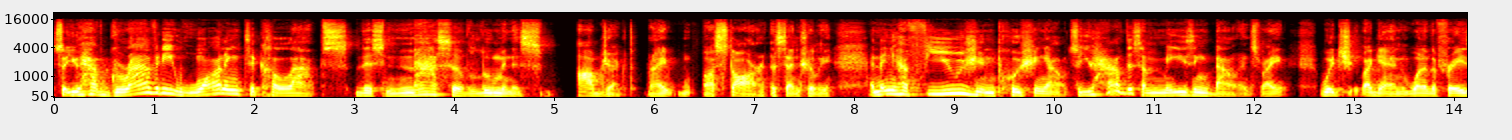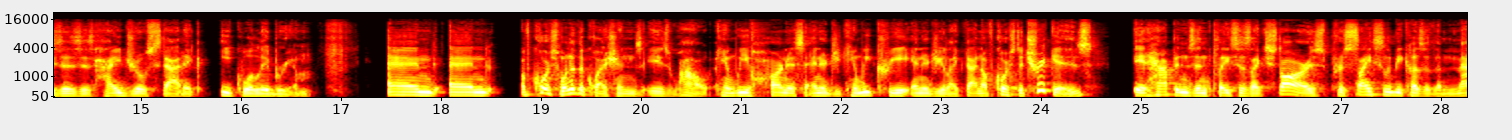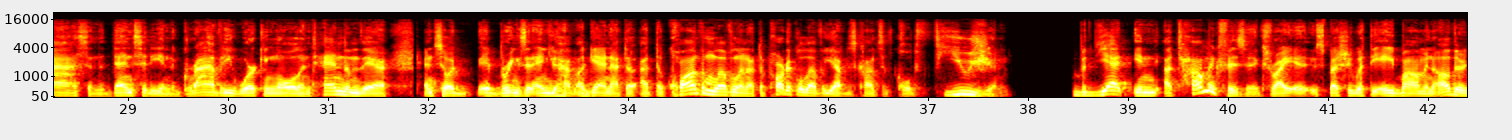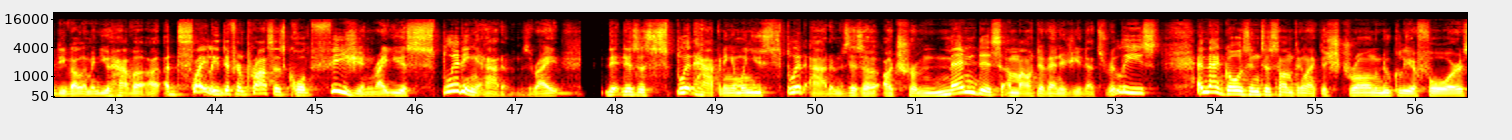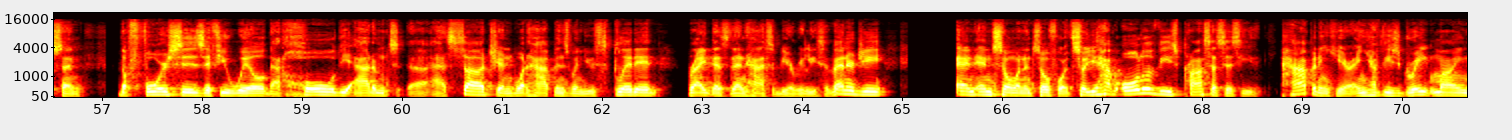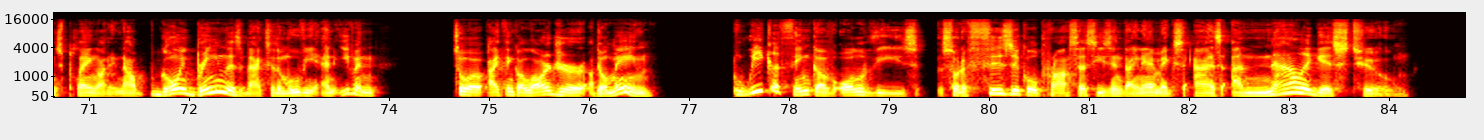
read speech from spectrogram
So you have gravity wanting to collapse this massive luminous object, right? A star, essentially. And then you have fusion pushing out. So you have this amazing balance, right? Which, again, one of the phrases is hydrostatic equilibrium. And, and, of course, one of the questions is wow, can we harness energy? Can we create energy like that? And of course, the trick is it happens in places like stars precisely because of the mass and the density and the gravity working all in tandem there. And so it, it brings it, and you have again at the at the quantum level and at the particle level, you have this concept called fusion. But yet in atomic physics, right, especially with the A bomb and other development, you have a, a slightly different process called fission, right? You're splitting atoms, right? Mm. Th- There's a split happening. And when you split atoms, there's a, a tremendous amount of energy that's released. And that goes into something like the strong nuclear force and the forces, if you will, that hold the atom t- uh, as such, and what happens when you split it, right? That then has to be a release of energy, and and so on and so forth. So you have all of these processes he- happening here, and you have these great minds playing on it. Now, going bringing this back to the movie, and even to I think a larger domain, we could think of all of these sort of physical processes and dynamics as analogous to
